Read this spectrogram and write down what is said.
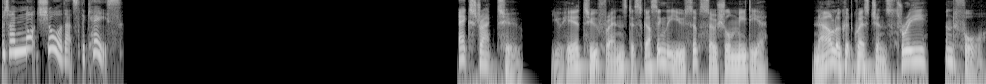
But I'm not sure that's the case. Extract 2. You hear two friends discussing the use of social media. Now look at questions 3 and 4.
